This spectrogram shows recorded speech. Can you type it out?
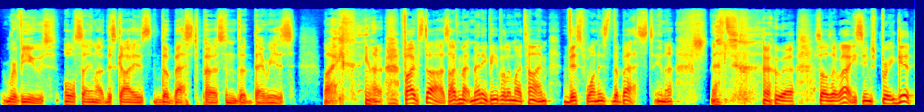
reviews, all saying like this guy is the best person that there is. Like, you know, five stars. I've met many people in my time. This one is the best, you know? And so, uh, so I was like, wow, he seems pretty good.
